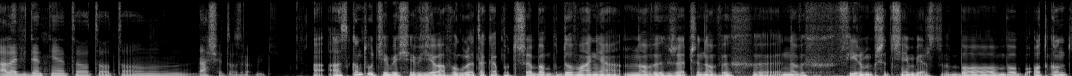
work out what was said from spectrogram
ale ewidentnie to, to, to da się to zrobić. A, a, skąd u ciebie się wzięła w ogóle taka potrzeba budowania nowych rzeczy, nowych, e, nowych firm, przedsiębiorstw? Bo, bo odkąd,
